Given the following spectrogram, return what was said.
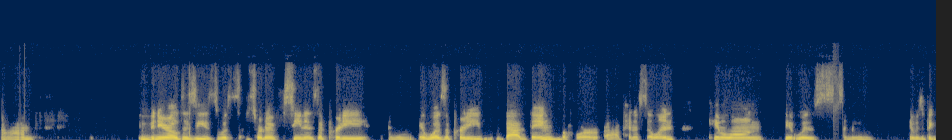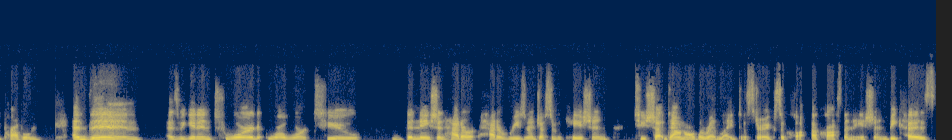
um, venereal disease was sort of seen as a pretty i mean it was a pretty bad thing before uh, penicillin came along it was i mean it was a big problem and then as we get in toward world war ii the nation had a had a reason a justification to shut down all the red light districts ac- across the nation because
